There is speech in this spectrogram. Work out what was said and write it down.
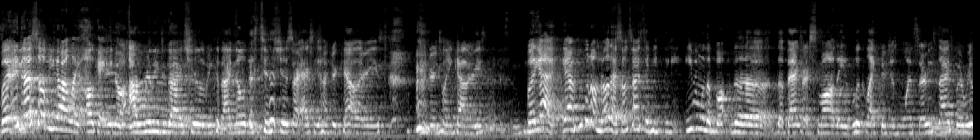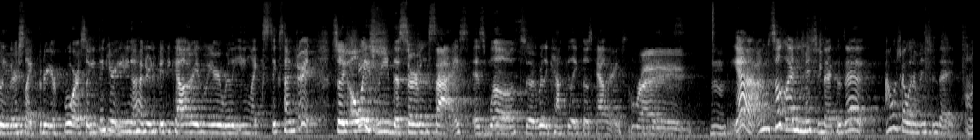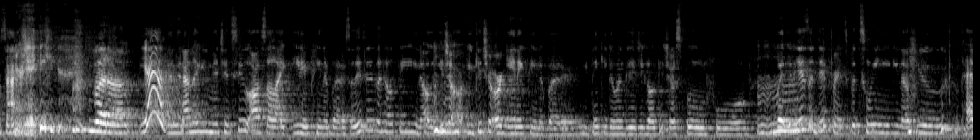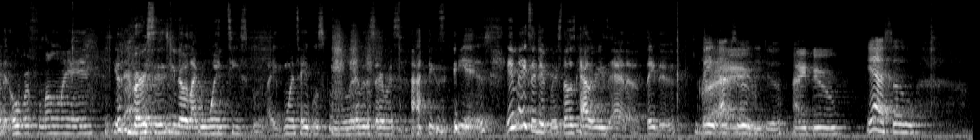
but it does help you out, like, okay, you know, I really do gotta chill because I know these 10 chips are actually 100 calories, 120 calories. But yeah, yeah, people don't know that. Sometimes they be thinking, even when the the the bags are small, they look like they're just one serving size, but really there's like three or four. So you think you're eating 150 calories when you're really eating like 600. So you always read the serving size as well to really calculate those calories. Right. Hmm. Yeah, I'm so glad you mentioned that because that wish I would have mentioned that on Saturday. but um, yeah, And then I know you mentioned too, also like eating peanut butter. So this is a healthy, you know, you get your you get your organic peanut butter. You think you're doing good, you go get your spoonful. But it is a difference between, you know, if you have it overflowing versus, you know, like one teaspoon, like one tablespoon, whatever the serving size is. Yes. It makes a difference. Those calories add up. They do. they Right. absolutely do. They do. Yeah, so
